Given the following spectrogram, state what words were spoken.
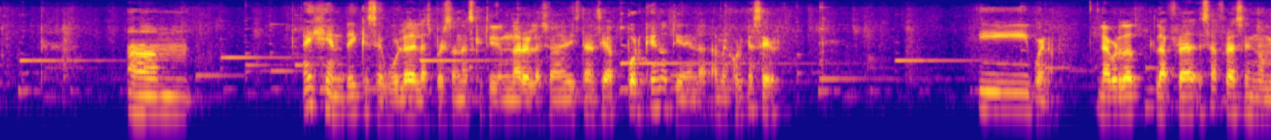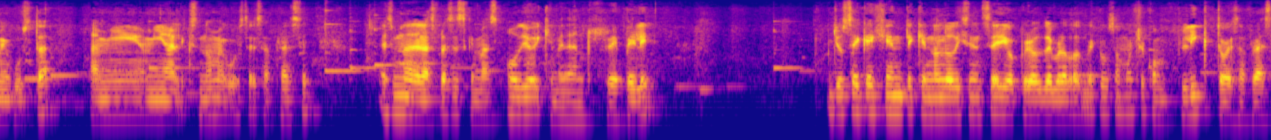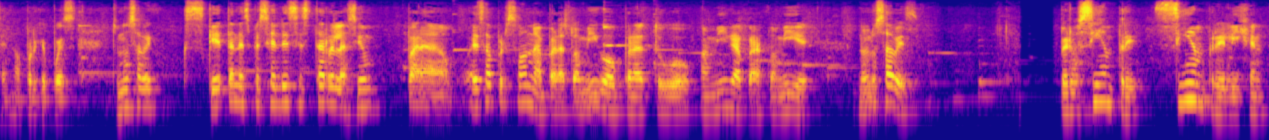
hay gente que se burla de las personas que tienen una relación a distancia porque no tienen nada mejor que hacer. Y bueno, la verdad, la esa frase no me gusta. A mí, a mí, Alex, no me gusta esa frase. Es una de las frases que más odio y que me dan repele yo sé que hay gente que no lo dice en serio, pero de verdad me causa mucho conflicto esa frase, ¿no? Porque pues tú no sabes qué tan especial es esta relación para esa persona, para tu amigo, para tu amiga, para tu amiga. No lo sabes. Pero siempre, siempre eligen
